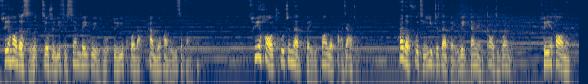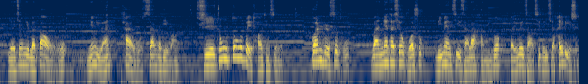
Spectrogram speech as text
崔浩的死就是一次鲜卑贵族对于扩大汉文化的一次反抗。崔浩出身在北方的大家族，他的父亲一直在北魏担任高级官员。崔浩呢，也经历了道武、宁元、太武三个帝王，始终都被朝廷信任，官至司徒。晚年他修国书，里面记载了很多北魏早期的一些黑历史。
